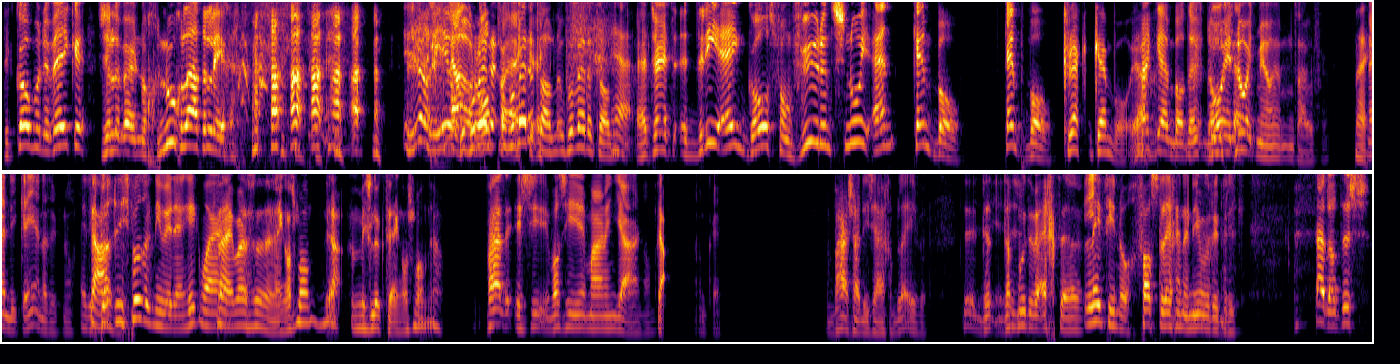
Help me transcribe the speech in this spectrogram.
De komende weken zullen we er nog genoeg laten liggen. Is wel heel Nou, hoeveel, werd, het- hoeveel hè. werd het dan? Hoeveel werd het dan? Ja. Het werd eh, 3-1 goals van Vuren, Snoei en Campbell. Campbell. Craig Campbell, ja. Craig Campbell, daar hoor je nooit meer iemand over. Nee. Nee, die ken je natuurlijk nog. Nee, die, Ja. speelt, die speelt ook niet meer, denk ik. Maar Nee, maar hij is een Engelsman. Ja, een mislukte Engelsman, ja. Waar is hij, was hij maar een jaar dan? Ja. Oké. Waar zou die zijn gebleven? D- dat dus- moeten we echt eh, leeft hij nog? vastleggen in een nieuwe rubriek. Nou, dat is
